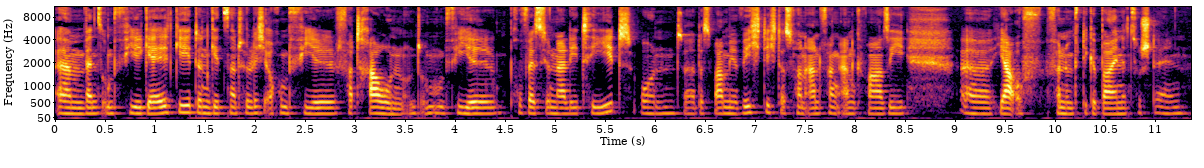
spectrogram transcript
ähm, wenn es um viel Geld geht, dann geht es natürlich auch um viel Vertrauen und um viel Professionalität. Und äh, das war mir wichtig, das von Anfang an quasi äh, ja auf vernünftige Beine zu stellen.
